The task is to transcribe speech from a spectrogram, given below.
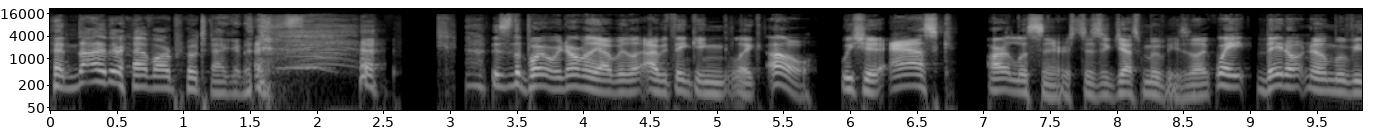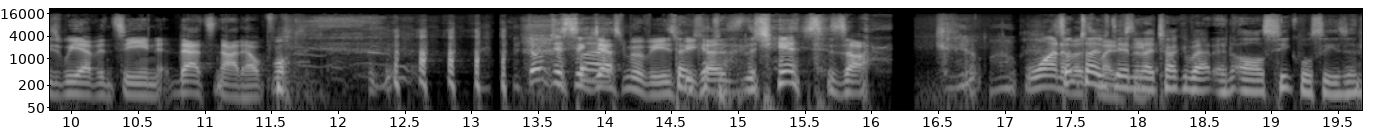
and neither have our protagonists. this is the point where normally I would I would thinking like, oh, we should ask our listeners to suggest movies. They're like, wait, they don't know movies we haven't seen. That's not helpful. don't just suggest movies because the chances are one Sometimes Dan and I talk about an all sequel season.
